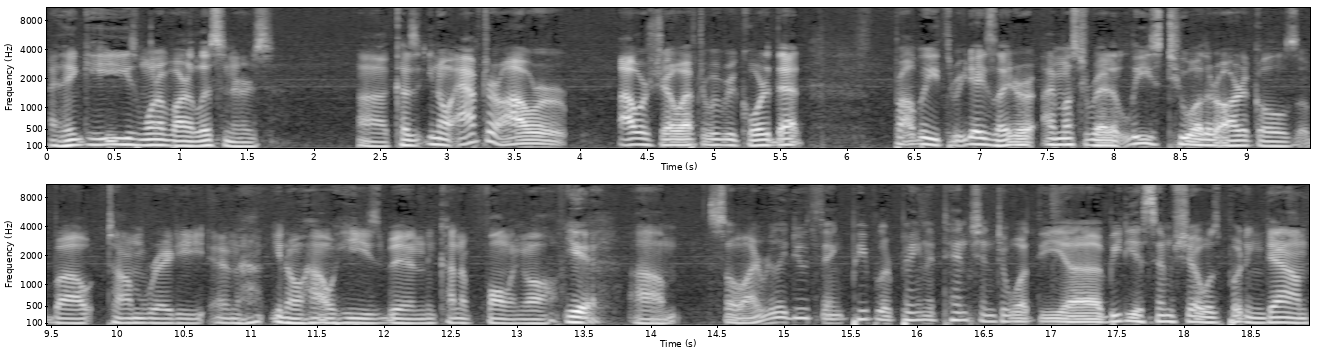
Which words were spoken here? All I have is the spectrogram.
I think he's one of our listeners because you know after our our show after we recorded that probably three days later i must have read at least two other articles about tom brady and you know how he's been kind of falling off Yeah. um, so i really do think people are paying attention to what the uh, bdsm show was putting down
